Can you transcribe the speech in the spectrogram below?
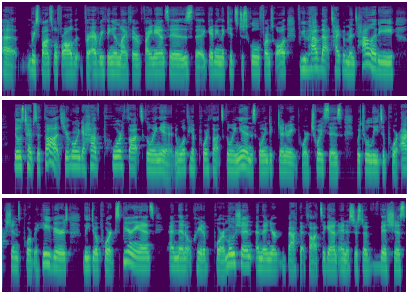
uh, responsible for all the, for everything in life? Their finances the getting the kids to school from school if you have that type of mentality those types of thoughts, you're going to have poor thoughts going in. Well, if you have poor thoughts going in, it's going to generate poor choices, which will lead to poor actions, poor behaviors, lead to a poor experience, and then it'll create a poor emotion. And then you're back at thoughts again. And it's just a vicious,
